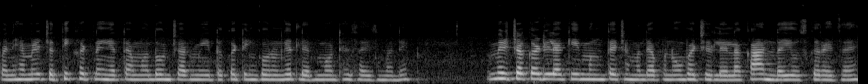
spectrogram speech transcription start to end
पण ह्या मिरच्या तिखट नाही आहेत त्यामुळे दोन चार मी इथं कटिंग करून घेतल्यात मोठ्या साईजमध्ये मिरच्या कडल्या की मग त्याच्यामध्ये आपण उभा चिरलेला कांदा यूज करायचा आहे.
